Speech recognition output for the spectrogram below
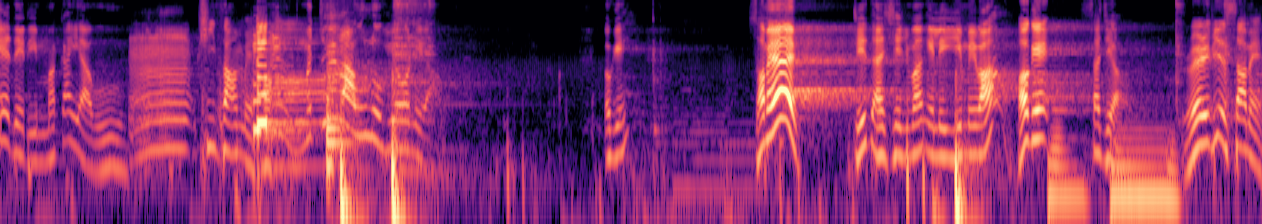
ဧည့်သည်ဒီမကတ်ရဘူး อืมခီးသားမယ် မကျွေးပါဘူးလို့ပြောနေတာโอเค စမယ် ဒေသရှင်ညီမငယ်လေးရေးမေးပါ ဟုတ်ကဲ့ စကြအောင် ready ဖြစ်စမယ်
